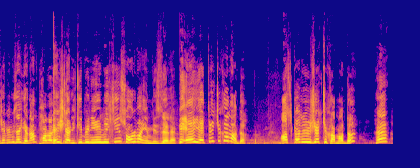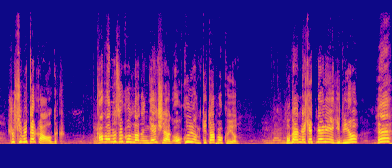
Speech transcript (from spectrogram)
Cebimize gelen para. Gençler 2022'yi sormayın bizlere. Bir EYT çıkamadı. Asgari ücret çıkamadı. He? Şu simite kaldık. Kafanızı kullanın gençler. Okuyun, kitap okuyun. Bu memleket nereye gidiyor? He?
